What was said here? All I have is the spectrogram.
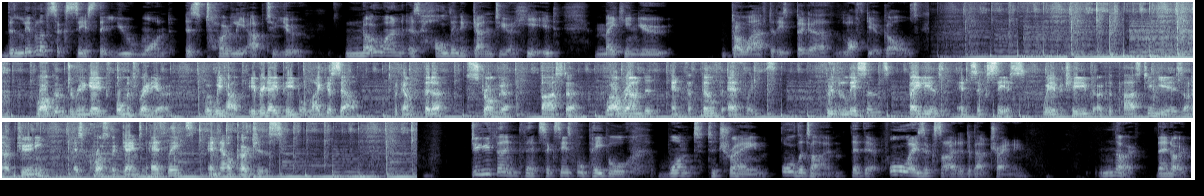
the level of success that you want is totally up to you. No one is holding a gun to your head, making you go after these bigger, loftier goals. Welcome to Renegade Performance Radio, where we help everyday people like yourself to become fitter, stronger, faster, well rounded, and fulfilled athletes. Through the lessons, failures, and success we have achieved over the past 10 years on our journey as CrossFit Games athletes and now coaches. Do you think that successful people want to train all the time? That they're always excited about training? No, they don't.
